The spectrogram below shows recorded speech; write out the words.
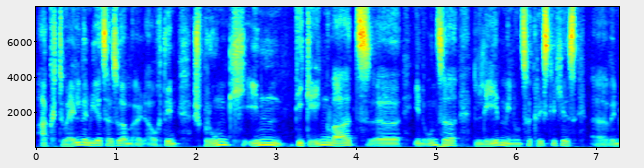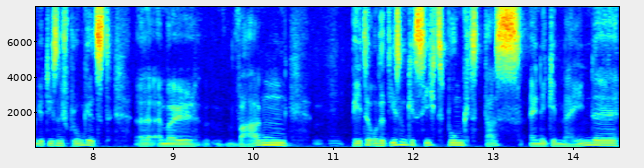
aktuell, wenn wir jetzt also einmal auch den Sprung in die Gegenwart, äh, in unser Leben, in unser christliches, äh, wenn wir diesen Sprung jetzt äh, einmal wagen, Peter, unter diesem Gesichtspunkt, dass eine Gemeinde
